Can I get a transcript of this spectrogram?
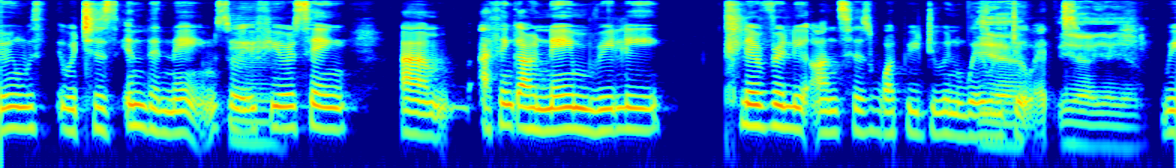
doing with which is in the name so if Mm. you were saying um i think our name really cleverly answers what we do and where yeah, we do it Yeah, yeah, yeah. we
